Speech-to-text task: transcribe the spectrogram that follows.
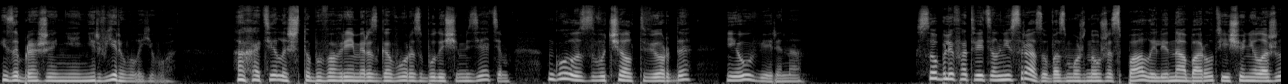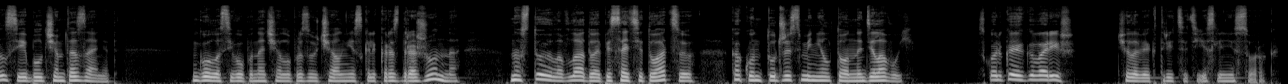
Изображение нервировало его — а хотелось, чтобы во время разговора с будущим зятем голос звучал твердо и уверенно. Соблев ответил не сразу, возможно, уже спал или, наоборот, еще не ложился и был чем-то занят. Голос его поначалу прозвучал несколько раздраженно, но стоило Владу описать ситуацию, как он тут же сменил тон на деловой. «Сколько их говоришь?» «Человек тридцать, если не сорок.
